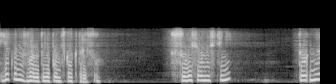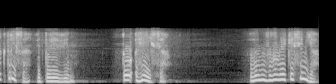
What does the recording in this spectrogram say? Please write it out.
як ви назвали ту японську актрису? Сувисіла на стіні? То не актриса, відповів він, то гейся. Ви називали яке сім'я?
